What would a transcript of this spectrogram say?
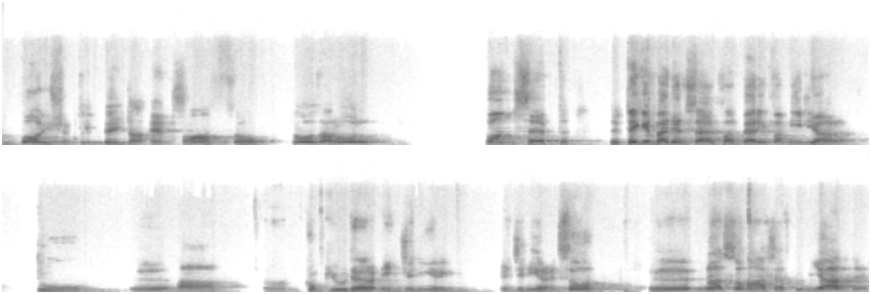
to polish and clean data, and so on. So those are all concepts that taken by themselves are very familiar to uh, um, computer engineering engineer. And so uh, not so much has to be added.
